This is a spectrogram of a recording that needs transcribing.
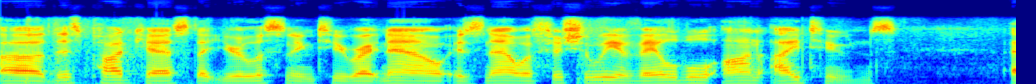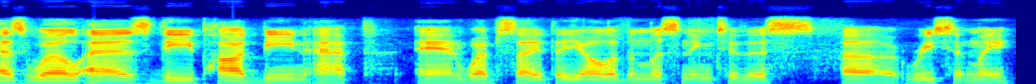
uh, this podcast that you're listening to right now is now officially available on iTunes, as well as the Podbean app and website that y'all have been listening to this uh, recently.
